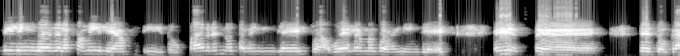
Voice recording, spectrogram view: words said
bilingüe de la familia y tus padres no saben inglés y tus abuelos no saben inglés, este, te toca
